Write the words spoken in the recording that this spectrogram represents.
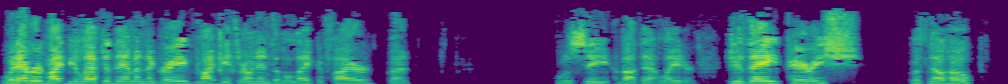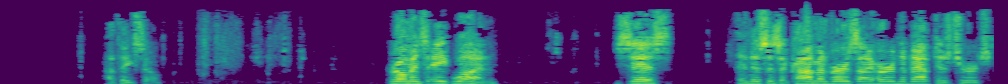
Whatever might be left of them in the grave might be thrown into the lake of fire, but We'll see about that later. Do they perish with no hope? I think so. Romans 8:1 says, and this is a common verse I heard in the Baptist church,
